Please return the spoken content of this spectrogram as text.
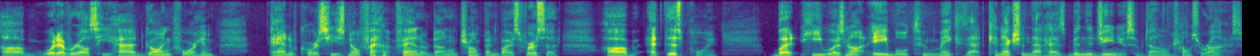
Um, whatever else he had going for him, and of course he's no fan, fan of Donald Trump and vice versa um, at this point. But he was not able to make that connection that has been the genius of Donald Trump's rise.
